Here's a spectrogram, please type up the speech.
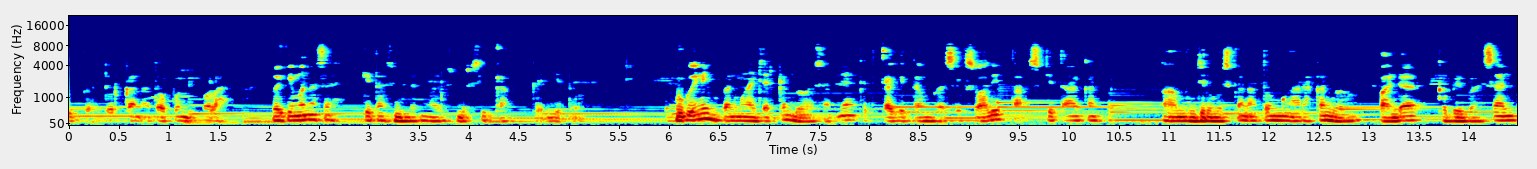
dibenturkan ataupun diolah. Bagaimana sih kita sebenarnya harus bersikap kayak gitu? Buku ini bukan mengajarkan bahwasannya ketika kita membahas seksualitas kita akan uh, menjerumuskan atau mengarahkan bahwa pada kebebasan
